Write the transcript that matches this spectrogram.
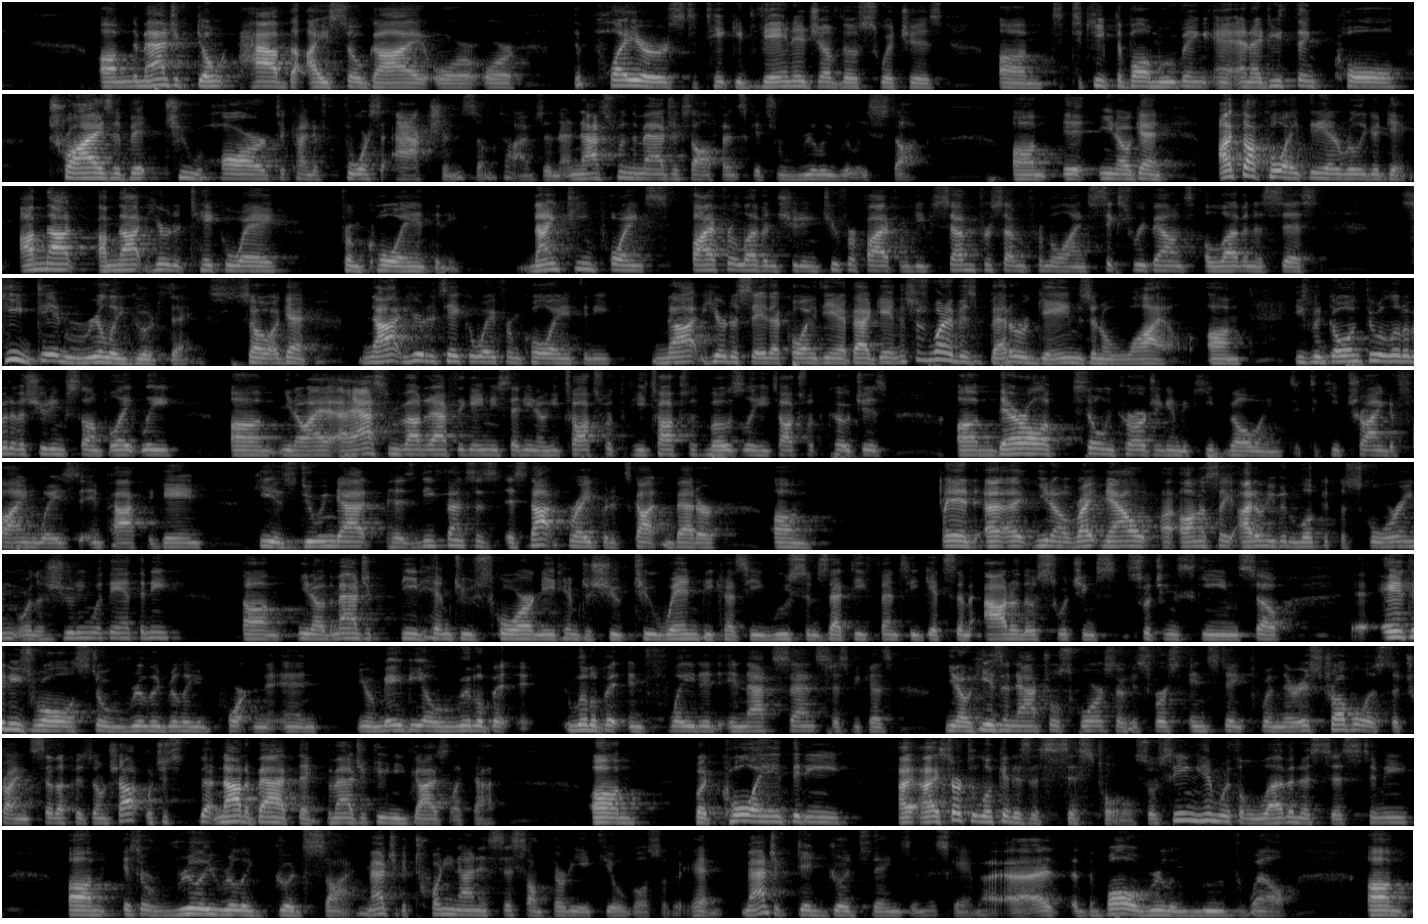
um, the Magic don't have the ISO guy or or the players to take advantage of those switches um, to, to, keep the ball moving. And, and, I do think Cole tries a bit too hard to kind of force action sometimes, and, and that's when the Magic's offense gets really really stuck. Um, it you know again, I thought Cole Anthony had a really good game. I'm not I'm not here to take away from Cole Anthony. 19 points, five for 11 shooting, two for five from deep, seven for seven from the line, six rebounds, 11 assists. He did really good things. So, again, not here to take away from Cole Anthony, not here to say that Cole Anthony had a bad game. This was one of his better games in a while. Um, he's been going through a little bit of a shooting slump lately. Um, you know, I, I, asked him about it after the game. He said, you know, he talks with he talks with Mosley, he talks with the coaches. Um, they're all still encouraging him to keep going, to, to keep trying to find ways to impact the game. He is doing that. His defense is it's not great, but it's gotten better. Um, and uh, uh, you know, right now, honestly, I don't even look at the scoring or the shooting with Anthony. Um, you know, the Magic need him to score, need him to shoot to win because he loosens that defense. He gets them out of those switching switching schemes. So Anthony's role is still really, really important, and you know, maybe a little bit, a little bit inflated in that sense, just because you know he is a natural scorer. So his first instinct when there is trouble is to try and set up his own shot, which is not a bad thing. The Magic do need guys like that. Um, but Cole Anthony I, I start to look at his assist total. So seeing him with 11 assists to me um, is a really, really good sign. Magic had 29 assists on 38 field goals. So again, Magic did good things in this game. I, I, the ball really moved well. Um,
